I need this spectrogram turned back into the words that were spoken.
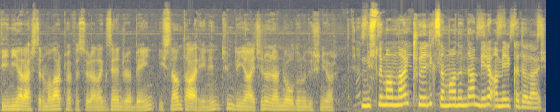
Dini Araştırmalar Profesörü Alexandra Bain, İslam tarihinin tüm dünya için önemli olduğunu düşünüyor. Müslümanlar kölelik zamanından beri Amerika'dalar.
